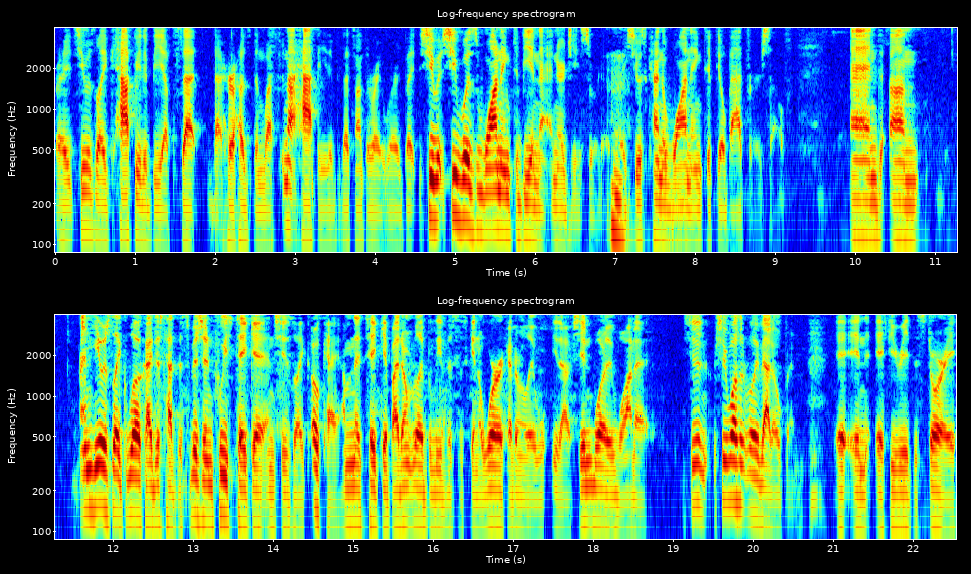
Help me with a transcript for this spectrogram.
right? She was like happy to be upset that her husband left. Not happy, that's not the right word, but she was, she was wanting to be in that energy, sort of. Mm. Right? She was kind of wanting to feel bad for herself, and um, and he was like, "Look, I just had this vision. Please take it." And she's like, "Okay, I'm going to take it, but I don't really believe this is going to work. I don't really, you know, she didn't really want it. She didn't. She wasn't really that open. In, in if you read the story,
